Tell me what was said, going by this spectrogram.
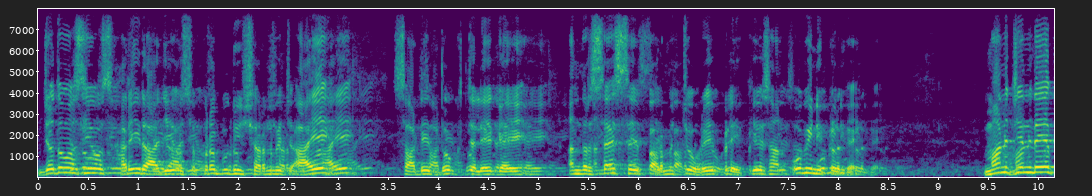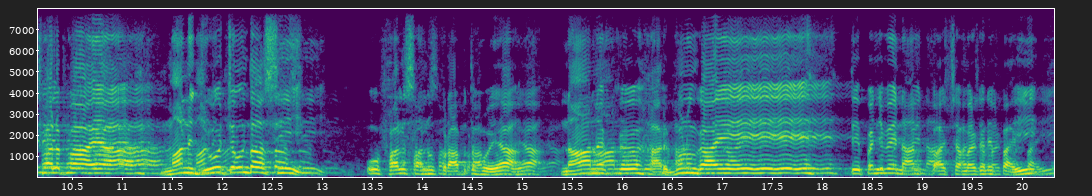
ਜਦੋਂ ਅਸੀਂ ਉਸ ਹਰੀ ਰਾਜੇ, ਉਸ ਪ੍ਰਭੂ ਦੀ ਸ਼ਰਨ ਵਿੱਚ ਆਏ, ਸਾਡੇ ਦੁੱਖ ਚਲੇ ਗਏ, ਅੰਦਰ ਸਹਿਸੇ ਭਰਮ ਝੋਰੇ ਭਲੇਖੇ ਸਨ, ਉਹ ਵੀ ਨਿਕਲ ਗਏ। ਮਨ ਚਿੰਦੇ ਫਲ ਪਾਇਆ, ਮਨ ਜੋ ਚਾਹੁੰਦਾ ਸੀ, ਉਹ ਫਲ ਸਾਨੂੰ ਪ੍ਰਾਪਤ ਹੋਇਆ। ਨਾਨਕ ਹਰ ਗੁਣ ਗਾਏ, ਤੇ ਪੰਜਵੇਂ ਨਾਨਕ ਪਾਤਸ਼ਾਹ ਮਰਗ ਨੇ ਭਾਈ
